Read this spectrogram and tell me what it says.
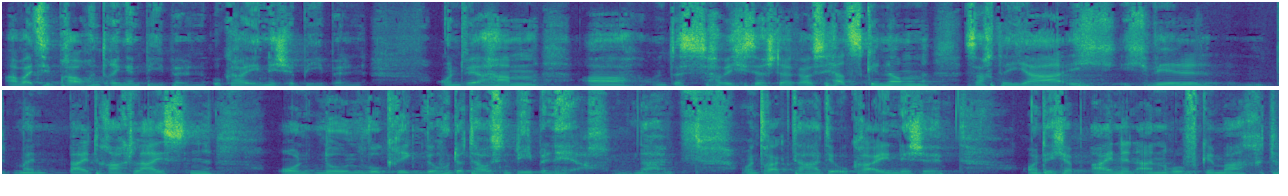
Aber sie brauchen dringend Bibeln, ukrainische Bibeln. Und wir haben, äh, und das habe ich sehr stark aus Herz genommen, sagte, ja, ich, ich will meinen Beitrag leisten. Und nun, wo kriegen wir 100.000 Bibeln her? Na, und Traktate, ukrainische. Und ich habe einen Anruf gemacht,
